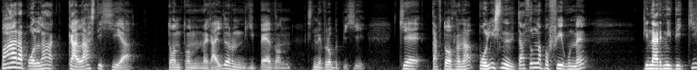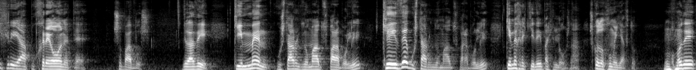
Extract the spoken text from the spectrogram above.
πάρα πολλά καλά στοιχεία των, των μεγαλύτερων γηπέδων στην Ευρώπη π.χ. και ταυτόχρονα πολύ συνειδητά θέλουν να αποφύγουν την αρνητική χρειά που χρεώνεται στους οπαδούς. Δηλαδή, και οι μεν γουστάρουν την ομάδα τους πάρα πολύ και οι δεν γουστάρουν την ομάδα τους πάρα πολύ και μέχρι εκεί δεν υπάρχει λόγος να σκοτωθούμε γι' αυτό. Οπότε,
